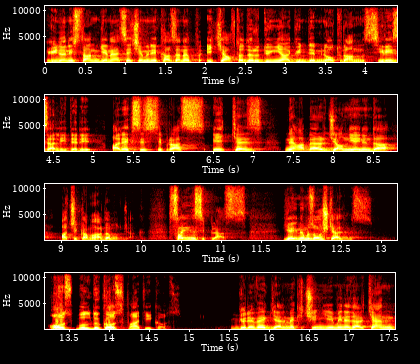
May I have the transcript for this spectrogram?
Yunanistan genel seçimini kazanıp iki haftadır dünya gündemine oturan Siriza lideri Alexis Tsipras ilk kez Ne Haber canlı yayınında açıklamalarda bulunacak. Sayın Tsipras, yayınımıza hoş geldiniz. Os buldukos Fatikos. Göreve gelmek için yemin ederken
